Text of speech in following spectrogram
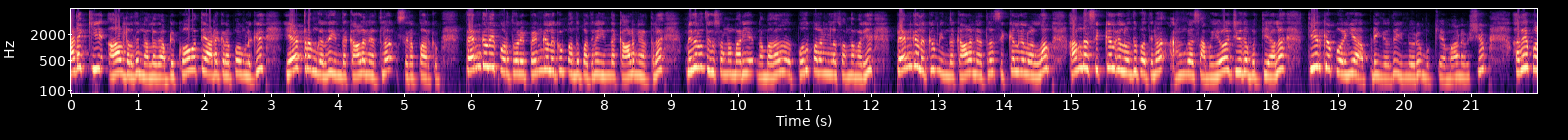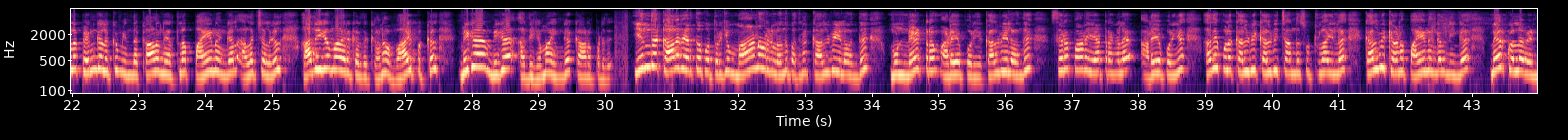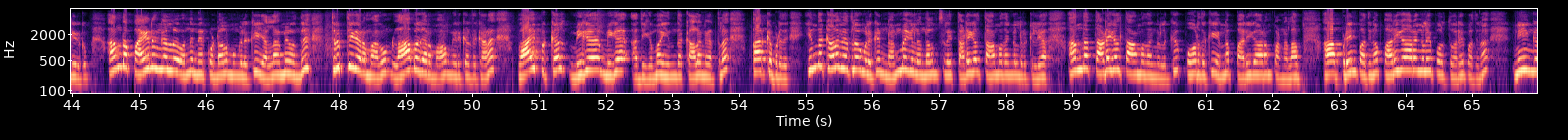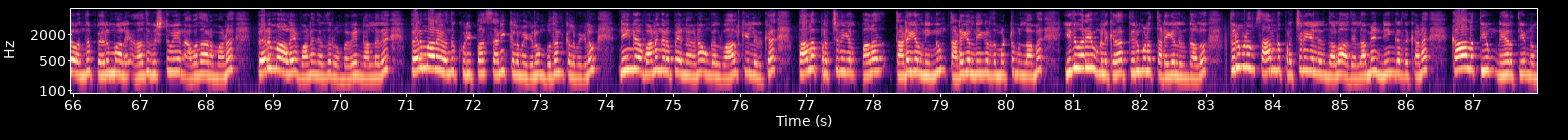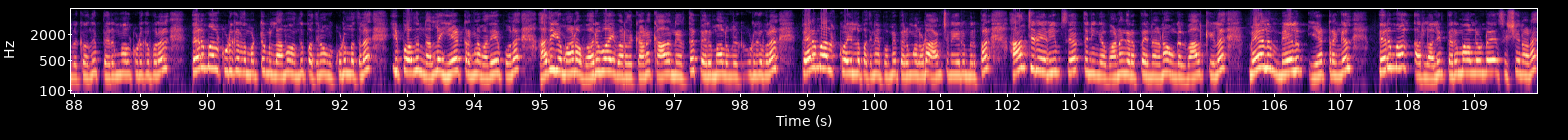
அடக்கி ஆள்றது நல்லது. அப்படி கோபத்தை அடக்கிறப்போ உங்களுக்கு ஏற்றம்ங்கிறது இந்த கால நேரத்தில் சிறப்பாக இருக்கும். பெண்களை பொறுத்தவரை பெண்களுக்கும் வந்து பார்த்திங்கன்னா இந்த கால நேரத்தில் மிதனத்துக்கு சொன்ன மாதிரியே நம்ம அதாவது பொது பலன்களில் சொன்ன மாதிரியே பெண்களுக்கும் இந்த கால நேரத்தில் சிக்கல்கள் வரலாம். அந்த சிக்கல்கள் வந்து பார்த்திங்கன்னா அவங்க சமயோஜித புத்தியால் தீர்க்க போகிறீங்க அப்படிங்கிறது இன்னொரு முக்கியமான விஷயம். அதே போல் பெண்களுக்கும் இந்த கால நேரத்தில் பயணங்கள் அலைச்சல்கள் அதிகமாக இருக்கிறதுக்கான வாய்ப்புகள் மிக மிக அதிகமாக இங்கே காணப்படுது. இந்த கால நேரத்தை பொறுத்த வரைக்கும் மாணவர்கள் வந்து பார்த்தீங்கன்னா கல்வியில் வந்து முன்னேற்றம் அடைய போறீங்க. கல்வியில் வந்து சிறப்பான ஏற்றங்களை அடைய போறீங்க. அதே போல் கல்வி கல்வி சார்ந்த சுற்றுலா இல்லை கல்விக்கான பயணங்கள் நீங்கள் மேற்கொள்ள வேண்டியிருக்கும். அந்த பயணங்களில் வந்து மேற்கொண்டாலும் உங்களுக்கு எல்லாமே வந்து திருப்திகரமாகவும் லாபகரமாகவும் இருக்கிறதுக்கான வாய்ப்புகள் மிக மிக அதிகமாக இந்த கால நேரத்தில் பார்க்கப்படுது. இந்த கால நேரத்தில் உங்களுக்கு நன்மைகள் இருந்தாலும் சில தடைகள் தாமதங்கள் இருக்கு இல்லையா? அந்த தடைகள் தாமதங்களுக்கு போகிறதுக்கு என்ன பரிகாரம் பண்ணலாம் அப்படின்னு பார்த்தீங்கன்னா பரிகாரங்களை பொறுத்தவரை பார்த்தீங்கன்னா நீங்கள் வந்து பெருமாளை அதாவது விஷ்ணுவின் அவதாரமான பெருமாளை வணங்குறது ரொம்பவே நல்லது. பெருமாளை வந்து குறிப்பாக சனிக்கிழமைகளும் புதன்கிழமைகளும் நீங்கள் வணங்குறப்ப என்னங்கன்னா உங்கள் வாழ்க்கையில் இருக்க பல பிரச்சனைகள் பல தடைகள் நீங்கும். தடைகள் நீங்கிறது மட்டும் இல்லாமல் இதுவரை உங்களுக்கு ஏதாவது திருமண தடைகள் இருந்தாலோ திருமணம் சார்ந்த பிரச்சனைகள் இருந்தாலோ அது எல்லாமே நீங்கிறதுக்கான காலத்தையும் நேரத்தையும் நம்மளுக்கு வந்து பெருமாள் கொடுக்க போகிறார் பெருமாள் கொடுக்கறது மட்டும் இல்லாமல் வந்து பார்த்திங்கன்னா உங்கள் குடும்பத்தில் இப்போ வந்து நல்ல ஏற்றங்களும் அதே போல் அதிகமான வருவாய் வர்றதுக்கான கால நேரத்தை பெருமாள் உங்களுக்கு கொடுக்க போகிறார் பெருமாள் கோயிலில் பார்த்தீங்கன்னா எப்போவுமே பெருமாளோட ஆஞ்சநேயரும் இருப்பார். ஆஞ்சநேயரையும் சேர்த்து நீங்கள் வணங்குறப்ப என்னன்னா உங்கள் வாழ்க்கையில் மேலும் மேலும் ஏற்றங்கள் பெருமாள் அருளாலையும் பெருமாளுடைய சிஷ்யனான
